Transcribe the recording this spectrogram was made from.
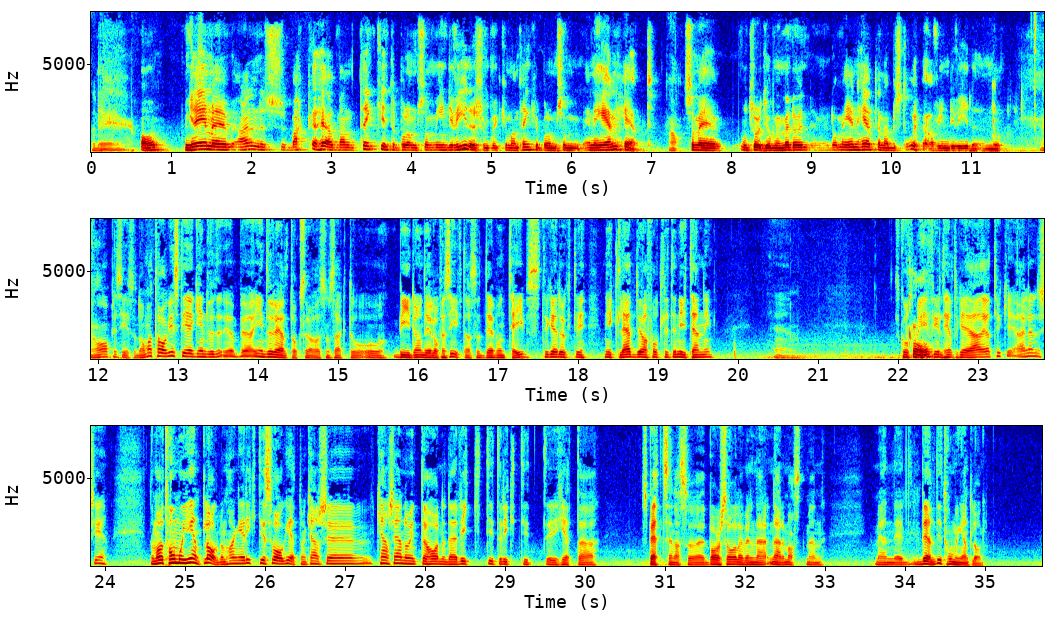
Det... ja. Grejen med Islanders backar är att man tänker inte på dem som individer så mycket, man tänker på dem som en enhet. Ja. Som är otroligt jobbig, men de, de enheterna består ju av individer ändå. Ja, precis. Och de har tagit steg individuellt också då, som sagt och, och bidrar en del offensivt. Alltså Devon Taves tycker jag är duktig. Nick Leddy har fått lite nytändning. Eh, Scott ja. Mayfield helt okej. Ja, jag tycker Islanders är... De har ett homogent lag. De har ingen riktig svaghet. De kanske, kanske ändå inte har den där riktigt, riktigt eh, heta spetsen. Alltså Barzal är väl när, närmast, men, men ett väldigt homogent lag.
